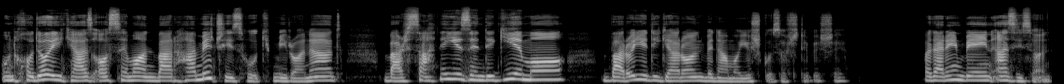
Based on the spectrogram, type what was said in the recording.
اون خدایی که از آسمان بر همه چیز حکم میراند بر صحنه زندگی ما برای دیگران به نمایش گذاشته بشه. و در این بین عزیزان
